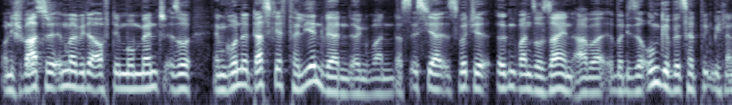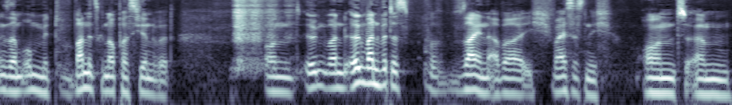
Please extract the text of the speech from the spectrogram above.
Und ich warte immer wieder auf den Moment, also im Grunde, dass wir verlieren werden irgendwann. Das ist ja, es wird ja irgendwann so sein, aber über diese Ungewissheit bringt mich langsam um, mit wann es genau passieren wird. Und irgendwann, irgendwann wird es sein, aber ich weiß es nicht. Und ähm,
